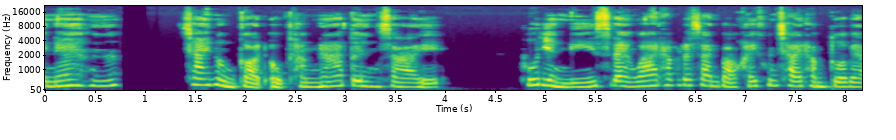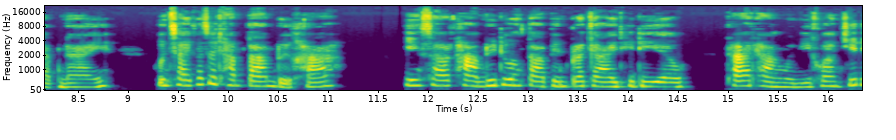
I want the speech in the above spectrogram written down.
กันแน่ฮึชายหนุ่มกอดอกทำหน้าตึงใส่พูดอย่างนี้แสดงว่าถ้าพระจันทร์บอกให้คุณชายทำตัวแบบไหน คุณชายก็จะทำตามหรือคะหญิงสาวถามด้วยดวงตาเป็นประกายทีเดียวท่าทางเหมือนมีความคิด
